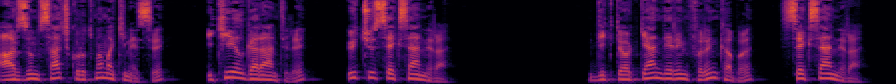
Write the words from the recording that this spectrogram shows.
Arzum saç kurutma makinesi, 2 yıl garantili, 380 lira. Dikdörtgen derin fırın kabı, 80 lira.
